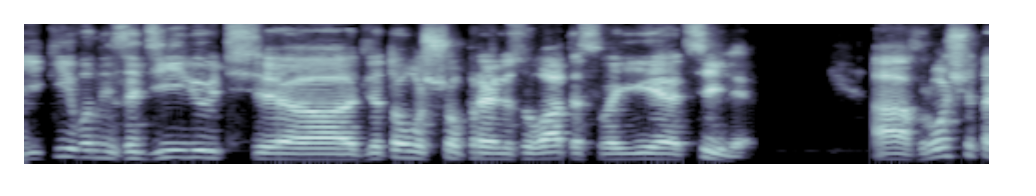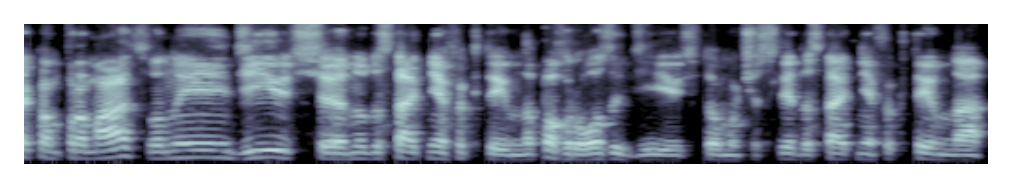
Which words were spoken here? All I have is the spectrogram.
які вони задіють е, для того, щоб реалізувати свої цілі. А гроші та компромат вони діють е, ну достатньо ефективно. Погрози діють, в тому числі достатньо ефективно,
